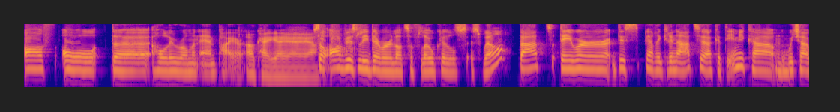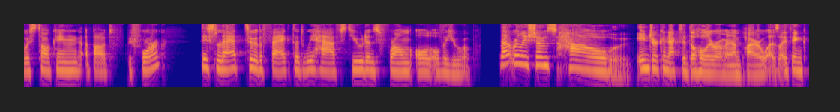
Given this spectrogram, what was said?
of all the Holy Roman Empire. Okay, yeah, yeah, yeah. So obviously there were lots of locals as well, but they were this peregrinatio academica, Mhm. which I was talking about before. This led to the fact that we have students from all over Europe. that really shows how interconnected the Holy Roman Empire was. I think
